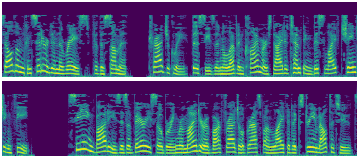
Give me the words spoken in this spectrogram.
seldom considered in the race for the summit. Tragically, this season 11 climbers died attempting this life-changing feat. Seeing bodies is a very sobering reminder of our fragile grasp on life at extreme altitudes.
